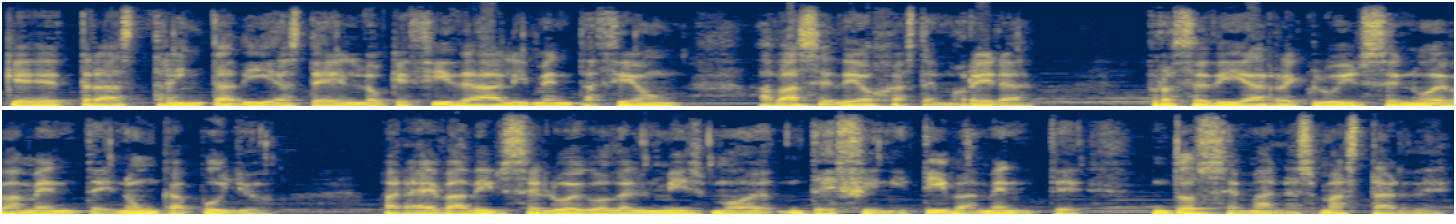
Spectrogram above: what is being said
que tras 30 días de enloquecida alimentación a base de hojas de morera, procedía a recluirse nuevamente en un capullo para evadirse luego del mismo definitivamente dos semanas más tarde,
